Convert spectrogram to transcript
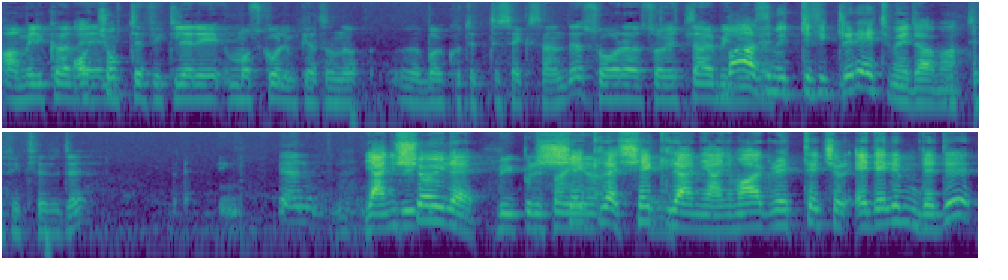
Amerika O ve çok- müttefikleri Moskova Olimpiyatını e, boykot etti 80'de. Sonra Sovyetler Birliği Bazı müttefikleri etmedi ama. müttefikleri de. Yani Yani Büyük- şöyle Büyük Britanya- şekle, şeklen yani Margaret Thatcher edelim dedi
